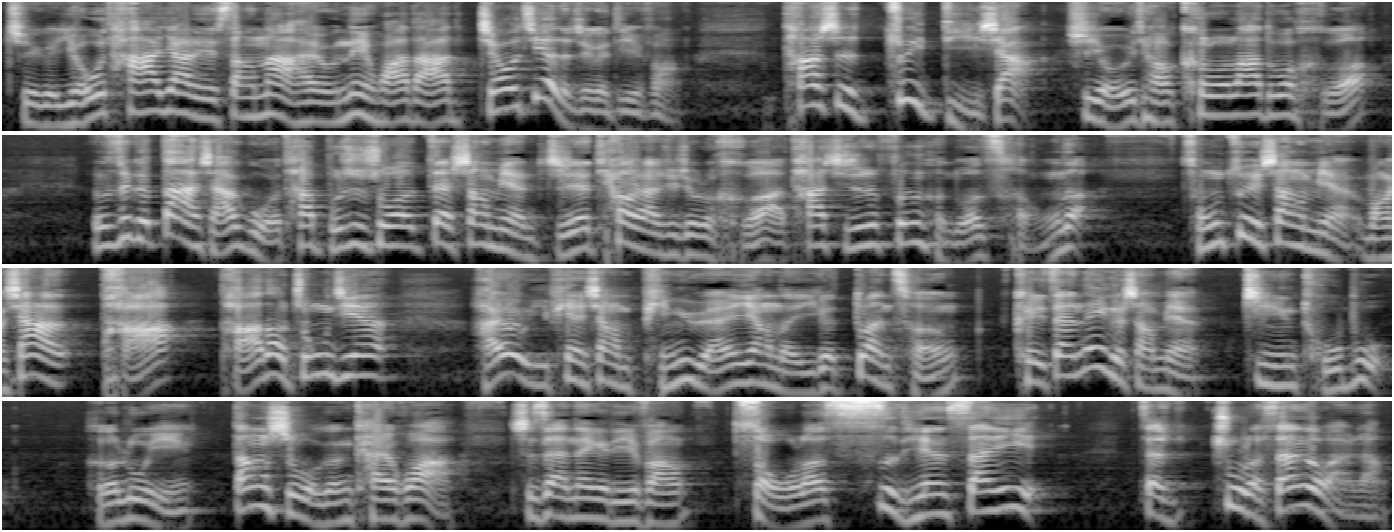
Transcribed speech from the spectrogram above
这个犹他、亚利桑那还有内华达交界的这个地方。它是最底下是有一条科罗拉多河，那这个大峡谷它不是说在上面直接跳下去就是河啊，它其实分很多层的，从最上面往下爬，爬到中间，还有一片像平原一样的一个断层，可以在那个上面进行徒步和露营。当时我跟开化是在那个地方走了四天三夜，在住了三个晚上。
